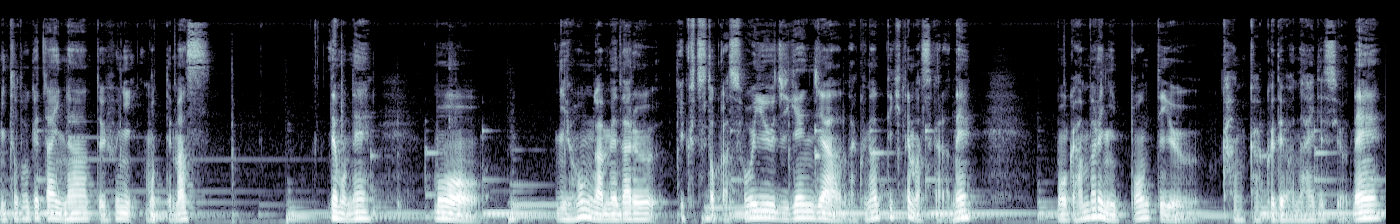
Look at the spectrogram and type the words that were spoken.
見届けたいなというふうに思ってます。でもねもう日本がメダルいくつとかそういう次元じゃなくなってきてますからね。もう頑張れ日本っていう感覚ではないですよね。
